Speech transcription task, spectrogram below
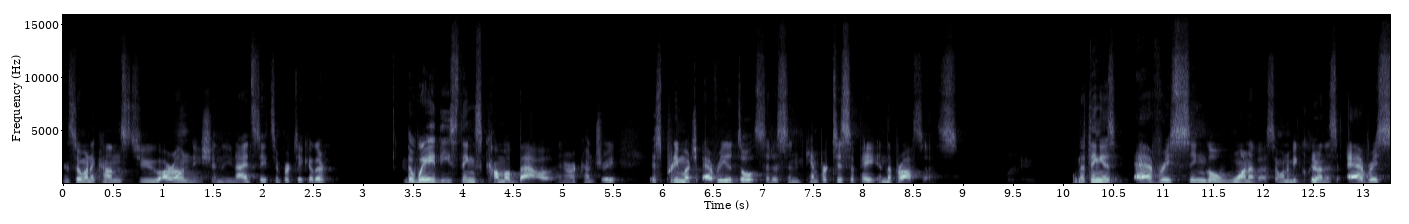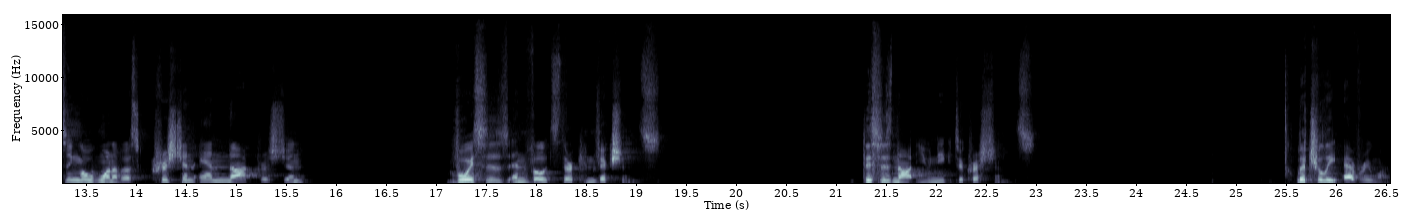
And so when it comes to our own nation, the United States in particular, the way these things come about in our country is pretty much every adult citizen can participate in the process. And the thing is, every single one of us, I want to be clear on this, every single one of us, Christian and not Christian, voices and votes their convictions. This is not unique to Christians. Literally everyone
